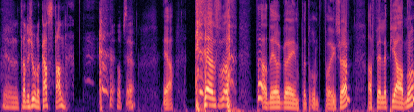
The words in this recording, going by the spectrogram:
Det er en tradisjon å kaste den. Håper jeg. Ja. så tar de og går inn på et rom for seg sjøl. Han spiller piano,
